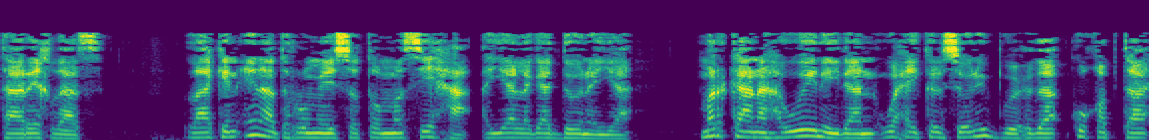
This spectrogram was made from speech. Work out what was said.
taariikhdaas. Laakiin inaad rumaysato masiixa ayaa lagaa doonayaa markaana haweenaydan waxay kalsooni buuxda ku qabtaa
